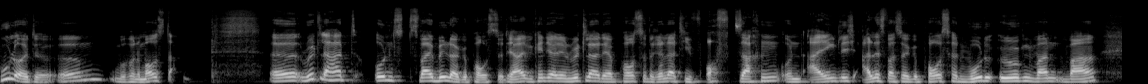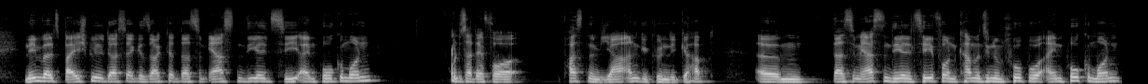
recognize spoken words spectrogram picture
Cool, Leute. Ähm, muss man eine Maus da. Äh, Riddler hat uns zwei Bilder gepostet. Ja, wir kennen ja den Riddler, der postet relativ oft Sachen und eigentlich alles, was er gepostet hat, wurde irgendwann wahr. Nehmen wir als Beispiel, dass er gesagt hat, dass im ersten DLC ein Pokémon, und das hat er vor fast einem Jahr angekündigt gehabt, ähm, dass im ersten DLC von Kamezin und Purpur ein Pokémon,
